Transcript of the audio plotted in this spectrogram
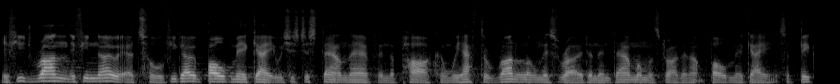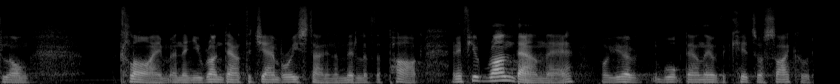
If you run, if you know it at all, if you go Boldmere Gate, which is just down there in the park, and we have to run along this road and then down Monmouth Drive, then up Boldmere Gate, it's a big long climb, and then you run down to the Jamboree Stone in the middle of the park. And if you run down there, or if you ever walked down there with the kids or cycled,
